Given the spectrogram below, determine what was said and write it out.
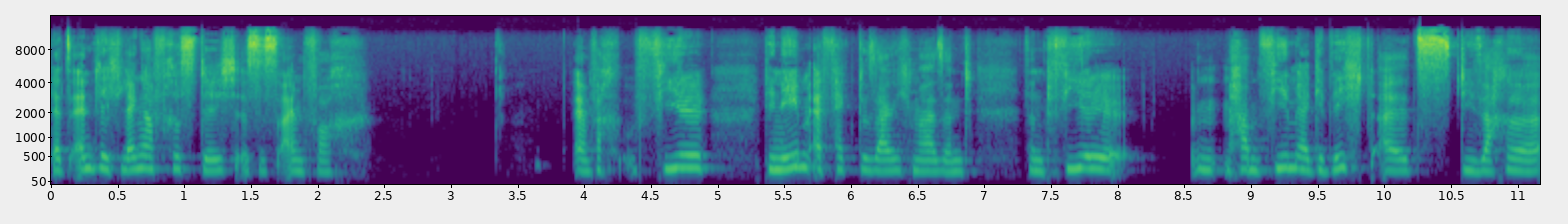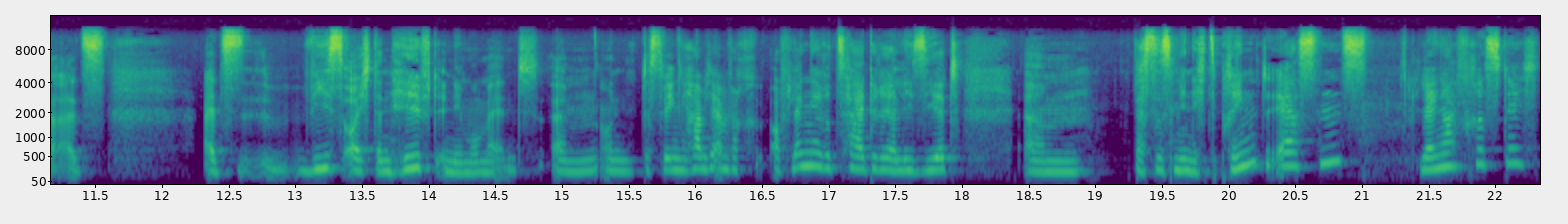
letztendlich längerfristig ist es einfach, einfach viel, die Nebeneffekte, sage ich mal, sind, sind viel, haben viel mehr Gewicht als die Sache, als als wie es euch dann hilft in dem Moment. Ähm, und deswegen habe ich einfach auf längere Zeit realisiert, ähm, dass es mir nichts bringt, erstens, längerfristig.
